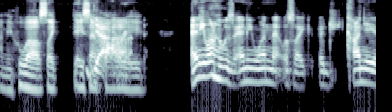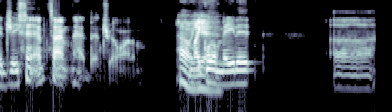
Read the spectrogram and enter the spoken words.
I mean, who else? Like ASAP Yeah. Bari. Anyone who was anyone that was like a Kanye adjacent at the time had Been Trill on him. Oh yeah. Mike yeah, Will made it. Uh,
